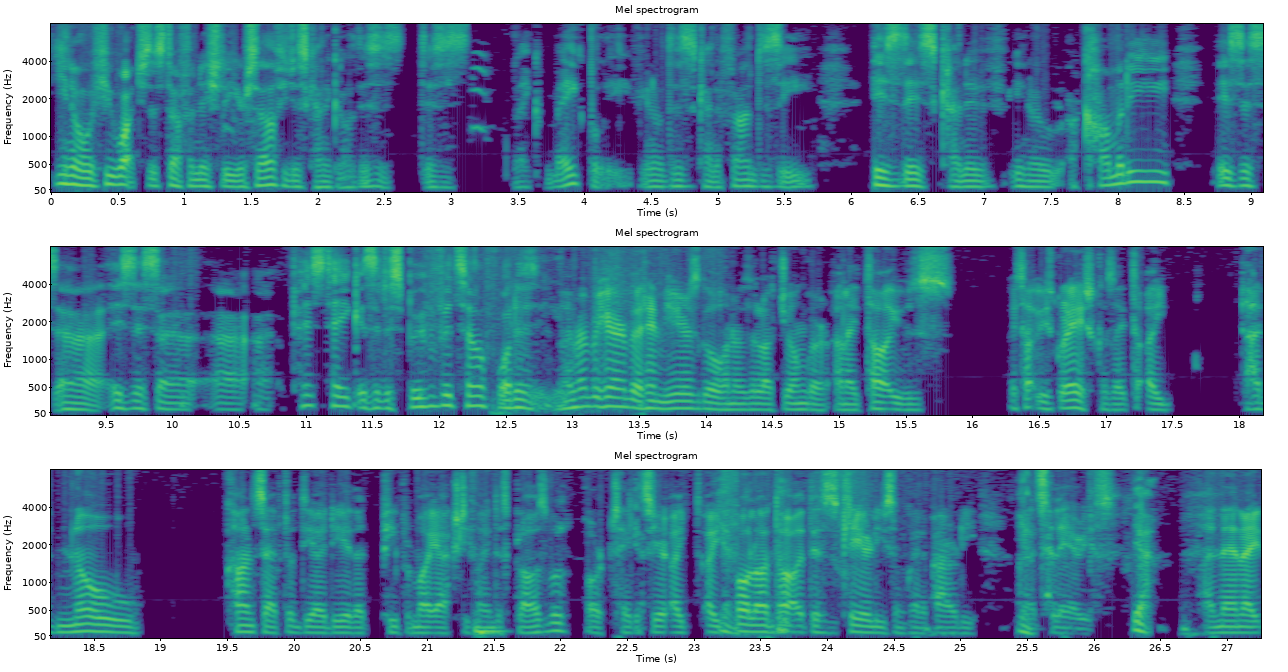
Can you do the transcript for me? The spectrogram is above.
you know, if you watch the stuff initially yourself, you just kind of go, "This is this is like make believe," you know, this is kind of fantasy. Is this kind of you know a comedy? Is this uh is this a, a, a piss take? Is it a spoof of itself? What is it? You I remember hearing about him years ago when I was a lot younger, and I thought he was, I thought he was great because I, th- I had no concept of the idea that people might actually find this plausible or take it serious. I, I Yeah. full on thought this is clearly some kind of parody, and Yeah. it's hilarious. Yeah. And then I,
